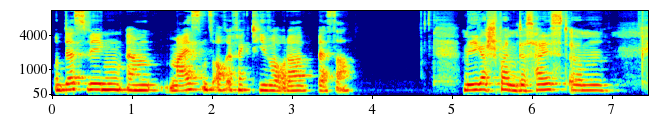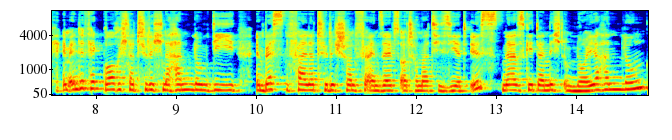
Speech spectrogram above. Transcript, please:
und deswegen ähm, meistens auch effektiver oder besser. Mega spannend. Das heißt, ähm im Endeffekt brauche ich natürlich eine Handlung, die im besten Fall natürlich schon für einen selbst automatisiert ist. Ne? Also es geht dann nicht um neue Handlungen.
